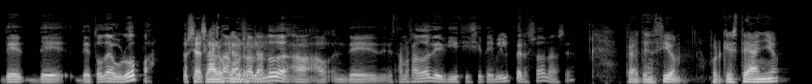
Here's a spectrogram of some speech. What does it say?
de, de, de toda Europa. O sea, es que estamos, hablando de, estamos hablando de 17.000 personas. ¿eh? Pero atención, porque este año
